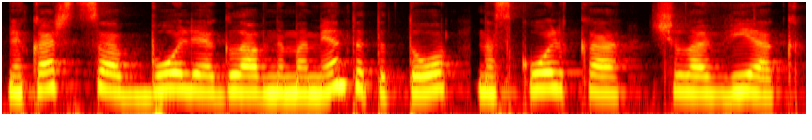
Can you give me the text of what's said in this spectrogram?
Мне кажется, более главный момент это то, насколько человек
